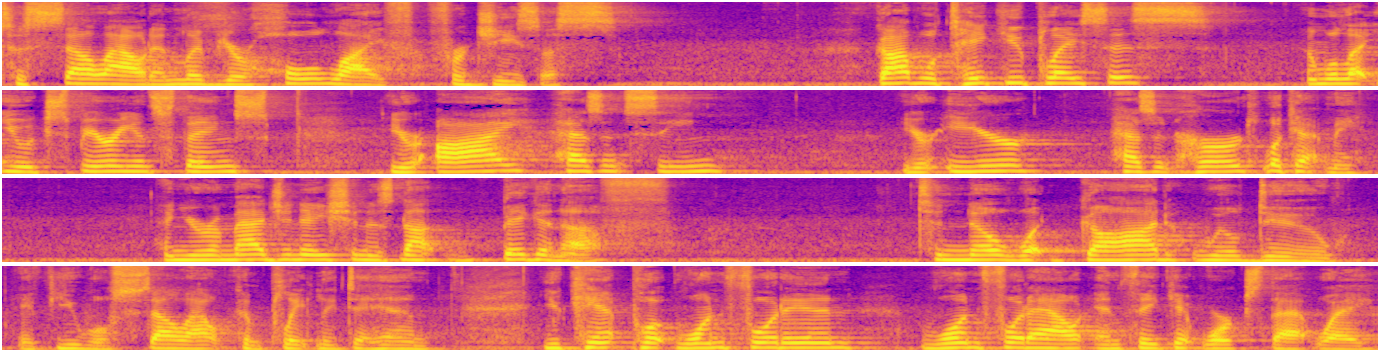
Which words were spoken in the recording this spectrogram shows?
to sell out and live your whole life for Jesus. God will take you places and will let you experience things your eye hasn't seen, your ear hasn't heard. Look at me. And your imagination is not big enough to know what God will do if you will sell out completely to Him. You can't put one foot in, one foot out, and think it works that way.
